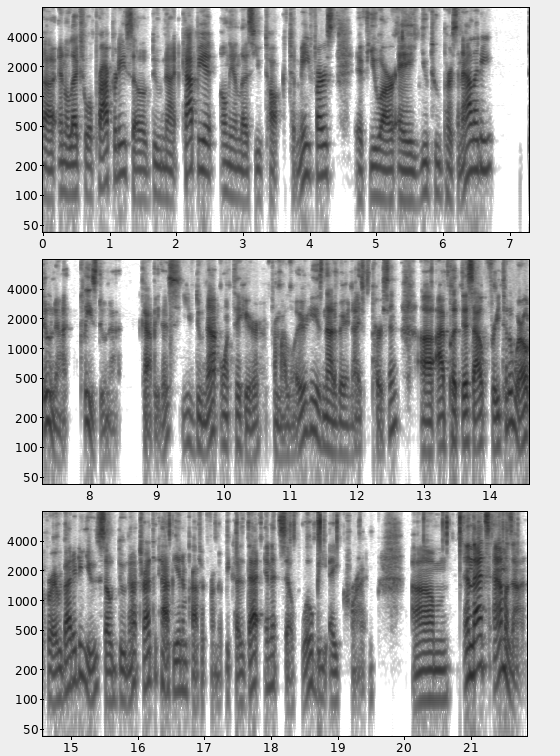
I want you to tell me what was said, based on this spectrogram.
uh, intellectual property, so do not copy it only unless you talk to me first. If you are a YouTube personality, do not, please do not copy this. You do not want to hear from my lawyer. He is not a very nice person. Uh, I put this out free to the world for everybody to use, so do not try to copy it and profit from it because that in itself will be a crime. Um, and that's Amazon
